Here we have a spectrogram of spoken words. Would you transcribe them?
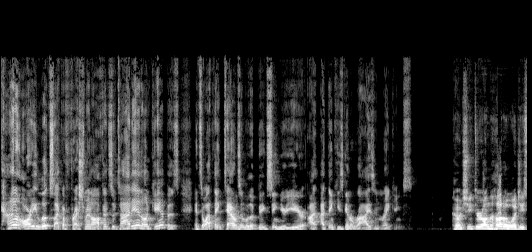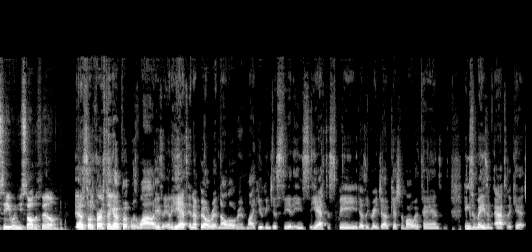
kind of already looks like a freshman offensive tight end on campus. And so I think Townsend with a big senior year, I, I think he's going to rise in rankings. Coach, you threw on the huddle. What'd you see when you saw the film? Yeah, so the first thing I put was wow. He's and he has NFL written all over him. Like you can just see it. He's he has the speed. He does a great job catching the ball with his hands. He's amazing after the catch.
